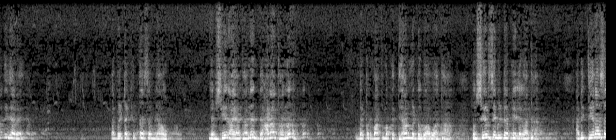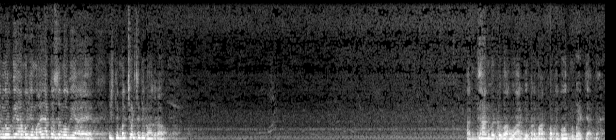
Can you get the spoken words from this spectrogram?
रहे हैं। बेटा कितना समझाओ जब शेर आया था ना, दहाड़ा था ना तो मैं परमात्मा के ध्यान में डूबा हुआ था तो शेर से भी डरने लगा था। अभी तेरा संग हो गया, मुझे माया का संग हो गया है, इसलिए मच्छर से भी भाग रहा हूँ। और ध्यान में डूबा हुआ आदमी परमात्मा के गोद में बैठ जाता है।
